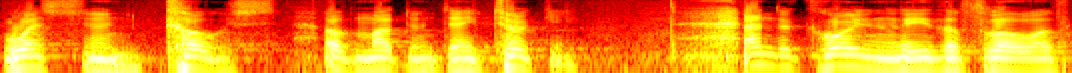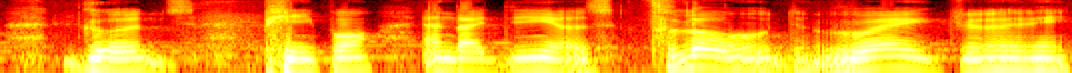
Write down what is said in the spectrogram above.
western coast of modern day Turkey. And accordingly, the flow of goods, people, and ideas flowed regularly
